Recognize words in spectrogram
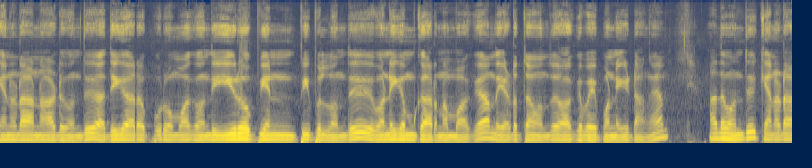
கனடா நாடு வந்து அதிகாரப்பூர்வமாக வந்து யூரோப்பியன் பீப்புள் வந்து வணிகம் காரணமாக அந்த இடத்த வந்து ஆக்குபை பண்ணிக்கிட்டாங்க. அதை வந்து கனடா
